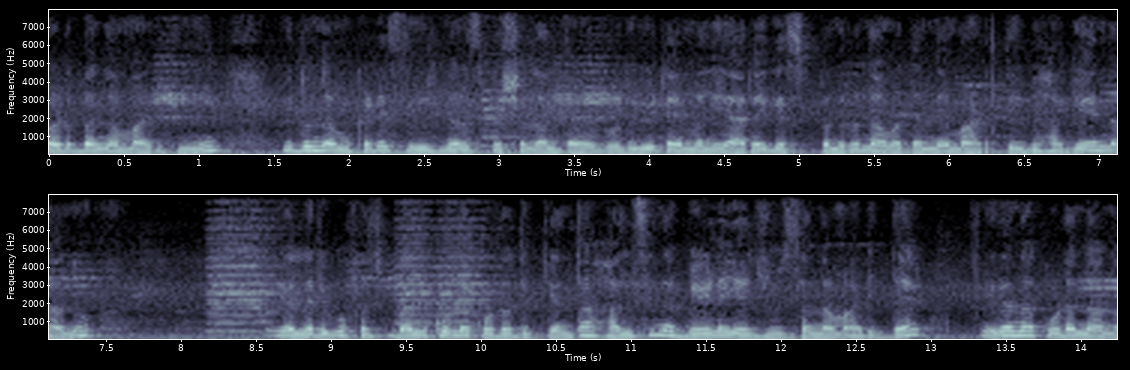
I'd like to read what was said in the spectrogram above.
ಕಡುಬನ್ನು ಮಾಡಿದ್ದೀನಿ. ಇದು ನಮ್ಮ ಕಡೆ ಸೀಸನಲ್ ಸ್ಪೆಷಲ್ ಅಂತ ಹೇಳ್ಬೋದು. ಈ ಟೈಮಲ್ಲಿ ಯಾರೇ ಗೆಸ್ಟ್ ಬಂದರೂ ನಾವು ಅದನ್ನೇ ಮಾಡ್ತೀವಿ. ಹಾಗೇ ನಾನು ಎಲ್ಲರಿಗೂ ಫಸ್ಟ್ ಬಂದ ಕೂಡಲೇ ಕೊಡೋದಕ್ಕೆ ಅಂತ ಹಲಸಿನ ಬೇಳೆಯ ಜ್ಯೂಸನ್ನು ಮಾಡಿದ್ದೆ. ಇದನ್ನು ಕೂಡ ನಾನು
